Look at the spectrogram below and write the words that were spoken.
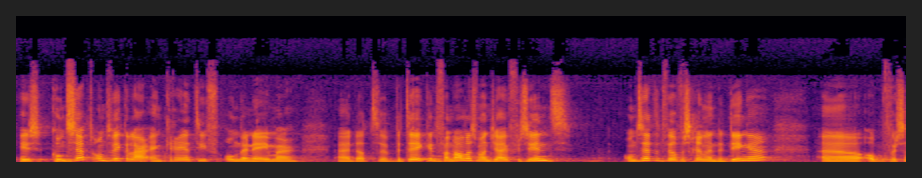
is conceptontwikkelaar en creatief ondernemer. Eh, dat betekent van alles, want jij verzint ontzettend veel verschillende dingen. eh, op vers-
